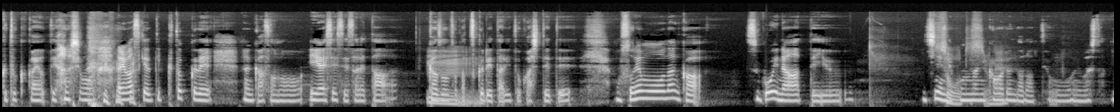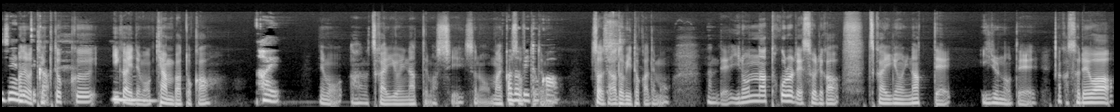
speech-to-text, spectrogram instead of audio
TikTok かよっていう話もありますけど、TikTok で、なんかその AI 生成された画像とか作れたりとかしてて、もうそれもなんか、すごいなっていう、一年でこんなに変わるんだなって思いました。一年まあ、でっていうか、TikTok 以外でうんもキャンバとかはい。でもあの使えるようになってますし、そのマイクロソフトでもとか。そうです、Adobe とかでも。なんで、いろんなところでそれが使えるようになっているので、なんかそれは、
